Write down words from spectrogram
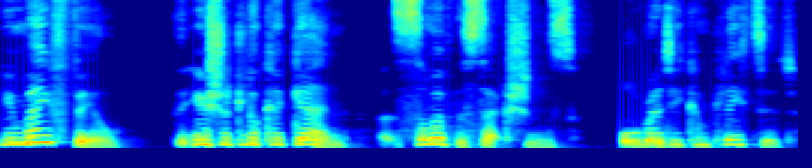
You may feel that you should look again at some of the sections already completed.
